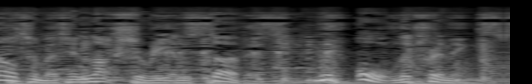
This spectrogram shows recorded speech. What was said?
ultimate in luxury and service with all the trimmings.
